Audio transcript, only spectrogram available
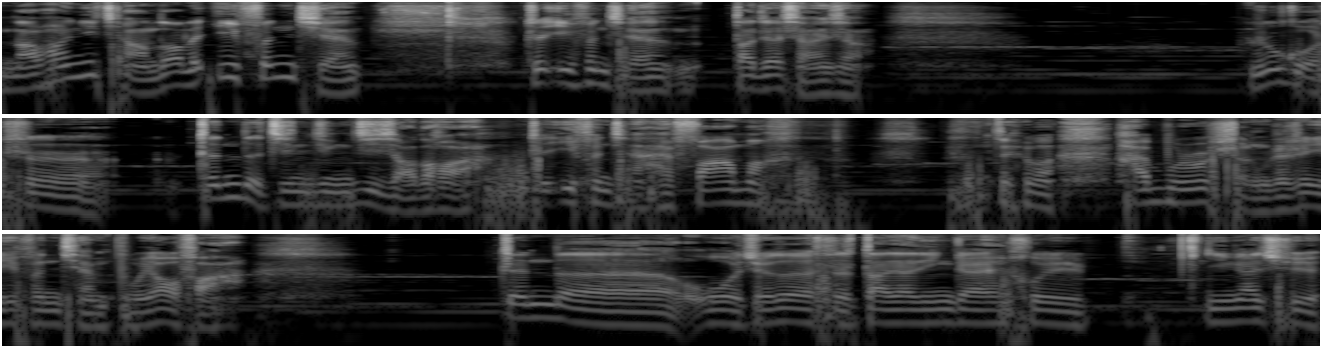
哪怕你抢到了一分钱，这一分钱，大家想一想，如果是真的斤斤计较的话，这一分钱还发吗？对吧？还不如省着这一分钱不要发。真的，我觉得是大家应该会，应该去，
